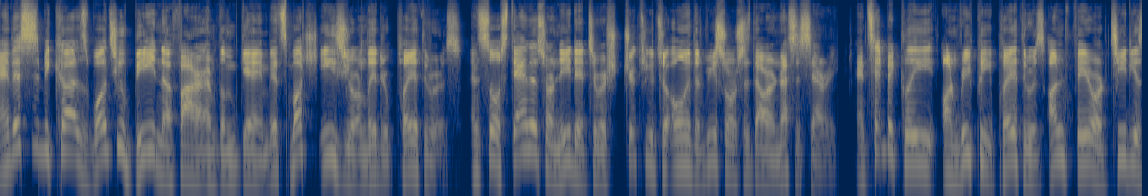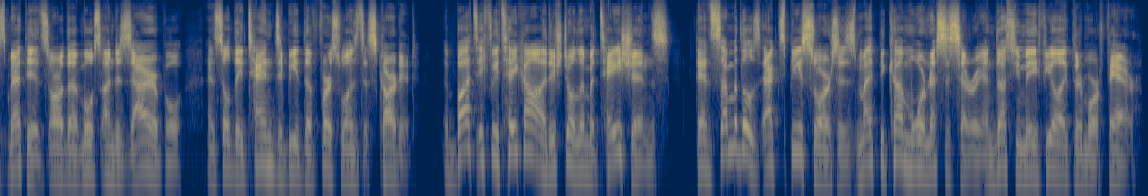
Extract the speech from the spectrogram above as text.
And this is because once you've beaten a Fire Emblem game, it's much easier on later playthroughs, and so standards are needed to restrict you to only the resources that are necessary. And typically, on repeat playthroughs, unfair or tedious methods are the most undesirable, and so they tend to be the first ones discarded. But if you take on additional limitations, then some of those XP sources might become more necessary and thus you may feel like they're more fair.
